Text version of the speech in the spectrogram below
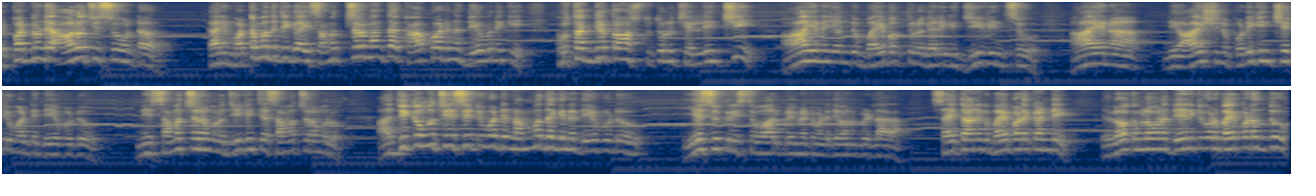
ఎప్పటి నుండే ఆలోచిస్తూ ఉంటారు. కానీ మొట్టమొదటిగా ఈ సంవత్సరం అంతా కాపాడిన దేవునికి కృతజ్ఞతాస్థుతులు చెల్లించి ఆయన యందు భయభక్తులు కలిగి జీవించు. ఆయన నీ ఆయుష్ను పొడిగించేటువంటి దేవుడు. నీ సంవత్సరములు జీవించే సంవత్సరములు అధికము చేసేటువంటి నమ్మదగిన దేవుడు యేసుక్రీస్తు వారు ప్రేమినటువంటి దేవుని బిడ్డారా సైతానికి భయపడకండి. ఈ లోకంలో ఉన్న దేనికి కూడా భయపడొద్దు.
